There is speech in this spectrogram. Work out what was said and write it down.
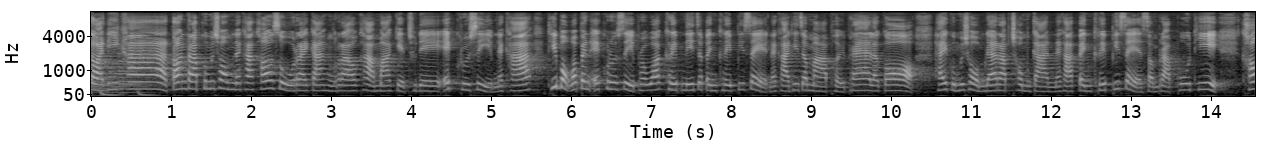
สวัสดีค่ะ ต้อนรับคุณผู้ชมนะคะ เข้าสู่รายการของเราค่ะ Market Today Exclusive นะคะ ที่บอกว่าเป็น Exclusive เพราะว่าคลิปนี้จะเป็นคลิปพิเศษนะคะ ที่จะมาเผยแพร่แล้วก็ให้คุณผู้ชมได้รับชมกันนะคะ เป็นคลิปพิเศษสำหรับผู้ที่เข้า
